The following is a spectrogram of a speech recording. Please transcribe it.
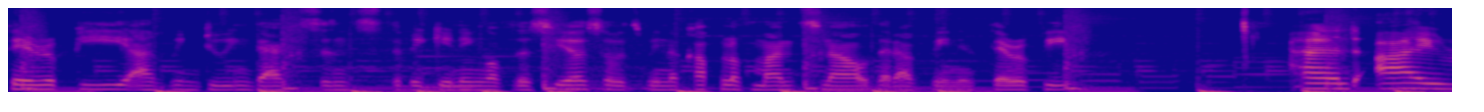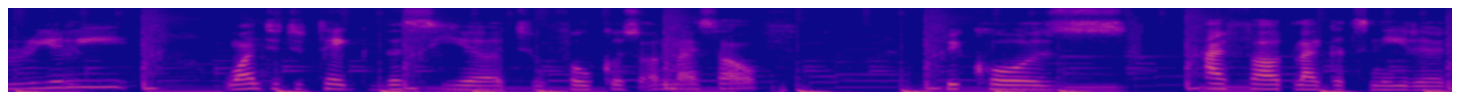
therapy. I've been doing that since the beginning of this year, so it's been a couple of months now that I've been in therapy. And I really wanted to take this year to focus on myself because I felt like it's needed.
